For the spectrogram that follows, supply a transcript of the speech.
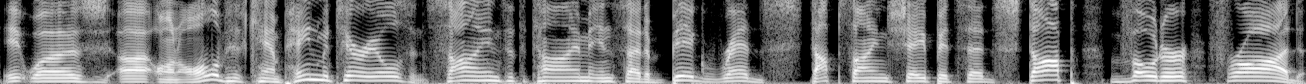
It was uh, on all of his campaign materials and signs at the time. Inside a big red stop sign shape, it said, Stop Voter Fraud.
